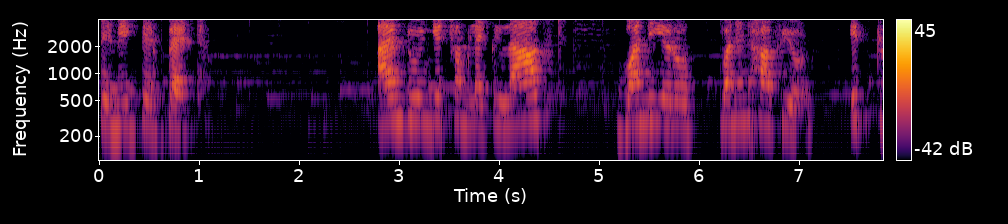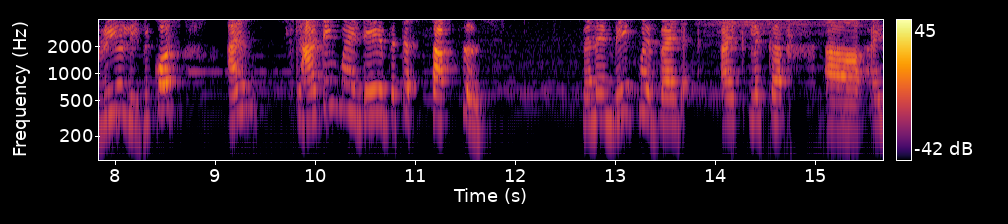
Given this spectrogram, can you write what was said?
They make their bed. I am doing it from like last one year or one and a half year. It really because i'm starting my day with a success. When i make my bed i like a, uh, i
